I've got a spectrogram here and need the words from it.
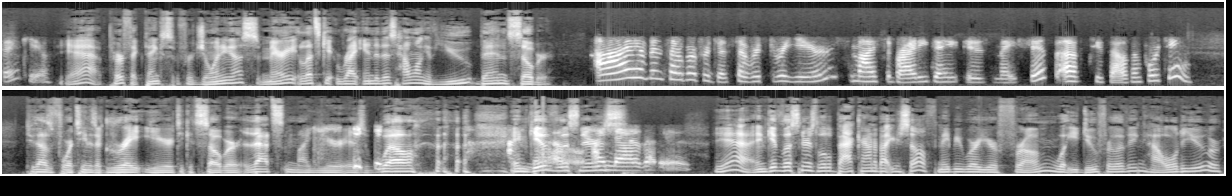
Thank you. Yeah, perfect. Thanks for joining us. Mary, let's get right into this. How long have you been sober? I have been sober for just over three years. My sobriety date is May 5th of 2014. 2014 is a great year to get sober. That's my year as well. and give listeners I know that is. Yeah, and give listeners a little background about yourself, maybe where you're from, what you do for a living, how old are you, or do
